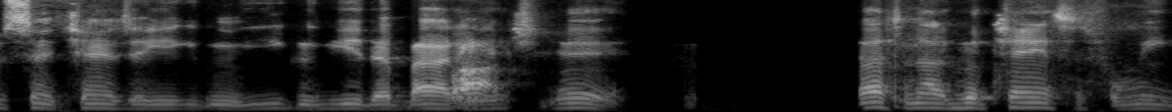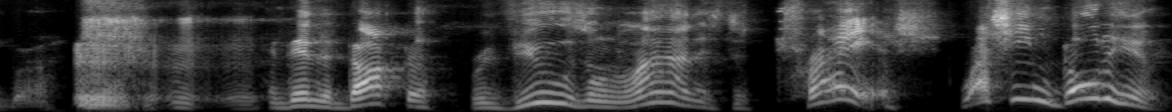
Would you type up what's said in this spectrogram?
percent chance that you can you could get that body. Yeah. That's not a good chances for me, bro. And then the doctor reviews online is the trash. Why she even go to him?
